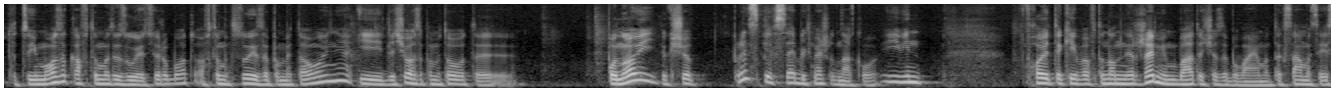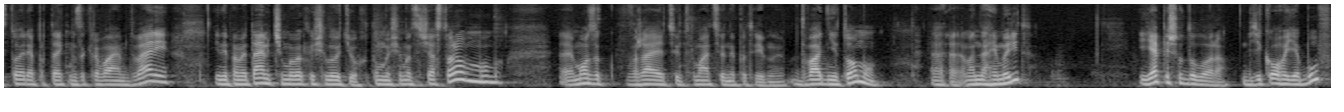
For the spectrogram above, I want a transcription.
то твій мозок автоматизує цю роботу, автоматизує запам'ятовування. І для чого запам'ятовувати по новій, якщо в принципі все більш-менш однаково. І він входить такий в автономний режим, і ми багато чого забуваємо. Так само це історія про те, як ми закриваємо двері і не пам'ятаємо, чи ми виключили утюг. Тому що ми це часто робимо. е, Мозок вважає цю інформацію непотрібною. Два дні тому е, в мене гайморіт, і я пішов до Лора, від якого я був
